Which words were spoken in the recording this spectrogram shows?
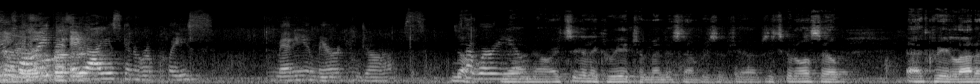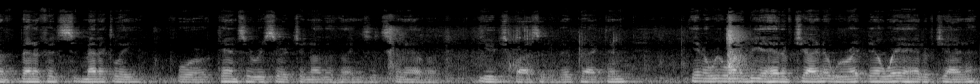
you worried that AI is going to replace many American jobs? Does No, that worry you? no, no. It's going to create tremendous numbers of jobs. It's going to also uh, create a lot of benefits medically for cancer research and other things. It's going to have a huge positive impact. And, you know, we want to be ahead of China. We're right now way ahead of China.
